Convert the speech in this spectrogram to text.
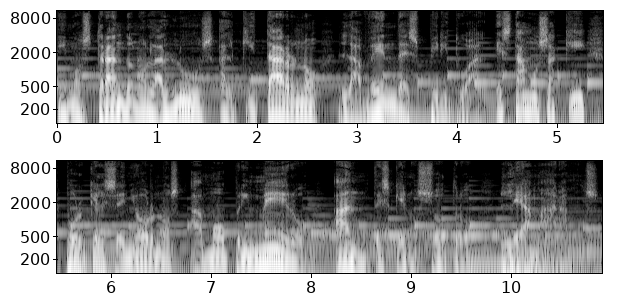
y mostrándonos la luz al quitarnos la venda espiritual. Estamos aquí porque el Señor nos amó primero antes que nosotros le amáramos.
